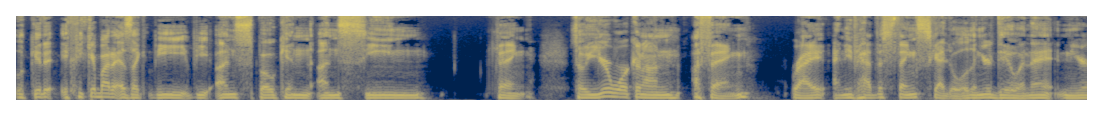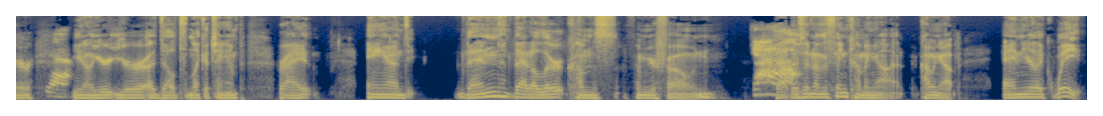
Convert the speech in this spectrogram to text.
look at it. Think about it as like the the unspoken, unseen thing. So you're working on a thing right? And you've had this thing scheduled and you're doing it and you're, yeah. you know, you're, you're adulting like a champ, right? And then that alert comes from your phone. Yeah. That there's another thing coming on, coming up. And you're like, wait,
